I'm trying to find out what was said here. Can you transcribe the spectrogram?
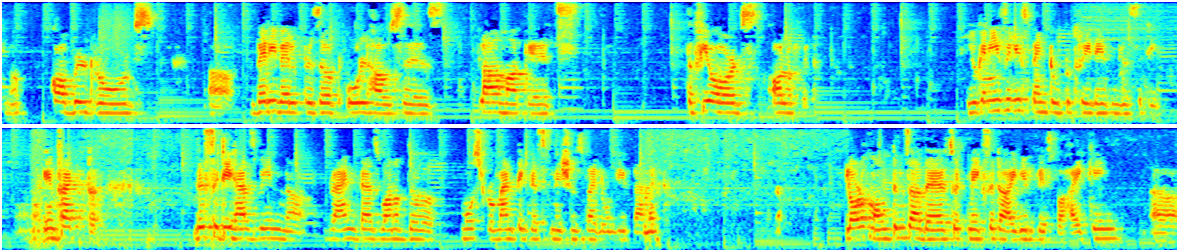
You know, cobbled roads, uh, very well preserved old houses, flower markets, the fjords, all of it you can easily spend two to three days in the city. In fact, this city has been uh, ranked as one of the most romantic destinations by Lonely Planet. A lot of mountains are there, so it makes it ideal place for hiking. Uh,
